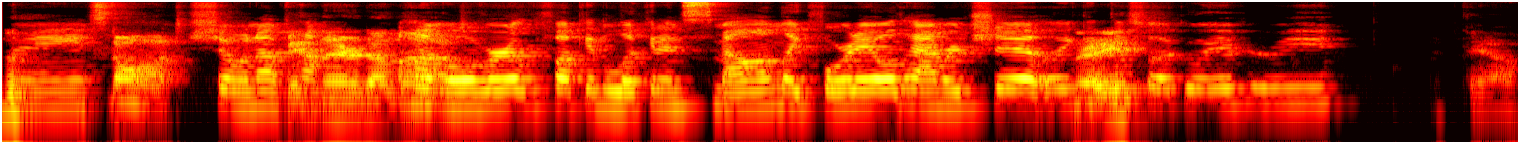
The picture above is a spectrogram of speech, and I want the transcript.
Right. it's not. Showing up Been there, done that. hungover, fucking looking and smelling like four day old hammered shit. Like, get the fuck away from me. Yeah.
